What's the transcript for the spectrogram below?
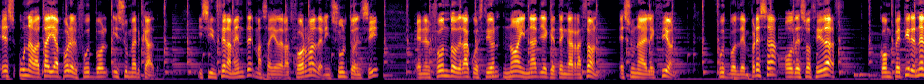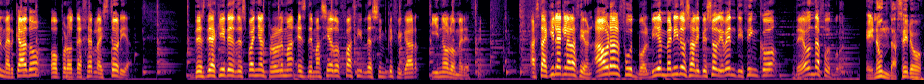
es una batalla por el fútbol y su mercado. Y sinceramente, más allá de las formas, del insulto en sí, en el fondo de la cuestión no hay nadie que tenga razón, es una elección. Fútbol de empresa o de sociedad, competir en el mercado o proteger la historia. Desde aquí, desde España, el problema es demasiado fácil de simplificar y no lo merece. Hasta aquí la aclaración. Ahora el fútbol. Bienvenidos al episodio 25 de Onda Fútbol. En Onda Cero.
